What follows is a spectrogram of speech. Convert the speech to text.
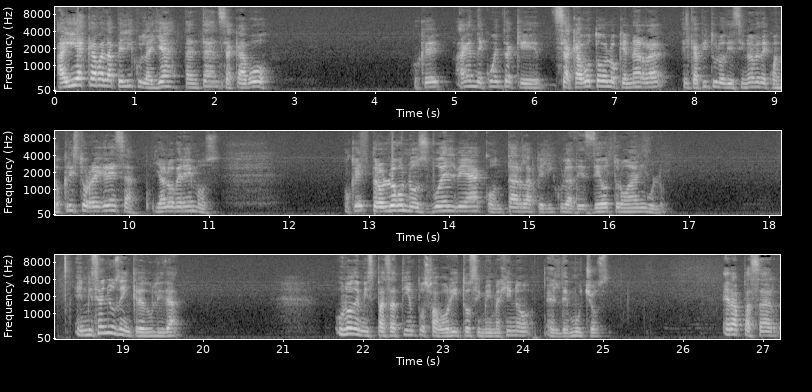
Ahí acaba la película, ya, tan tan, se acabó. ¿Ok? Hagan de cuenta que se acabó todo lo que narra el capítulo 19 de cuando Cristo regresa, ya lo veremos. ¿Ok? Pero luego nos vuelve a contar la película desde otro ángulo. En mis años de incredulidad, uno de mis pasatiempos favoritos, y me imagino el de muchos, era pasar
